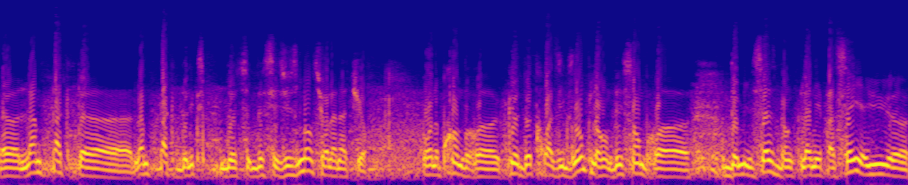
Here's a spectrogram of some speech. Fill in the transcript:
l'impact de ces gisements sur la nature. Pour ne prendre euh, que deux, trois exemples, en décembre euh, 2016, donc l'année passée, il y a eu euh,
